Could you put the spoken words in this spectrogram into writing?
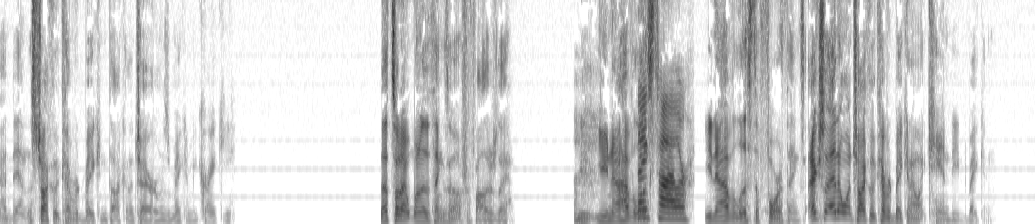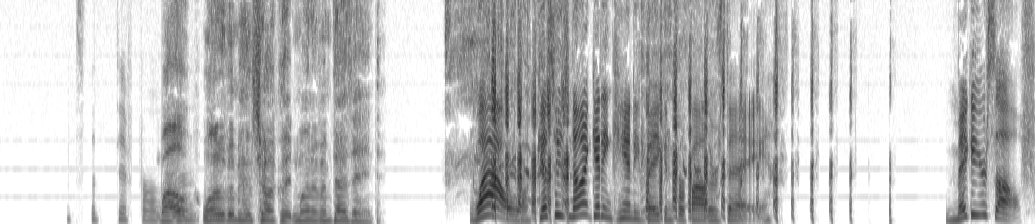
God damn, this chocolate covered bacon talk in the chat room is making me cranky. That's what I, one of the things I want for Father's Day. You, you now have a Thanks, list. Tyler. You now have a list of four things. Actually, I don't want chocolate covered bacon. I want candied bacon. What's the difference? Well, one of them has chocolate and one of them doesn't. Wow. Guess who's not getting candied bacon for Father's Day? Make it yourself.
